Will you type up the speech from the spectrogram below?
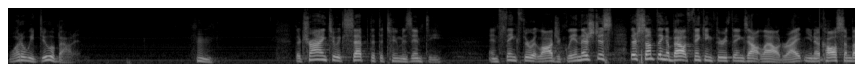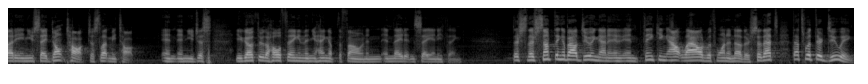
what do we do about it? Hmm. They're trying to accept that the tomb is empty and think through it logically. And there's just there's something about thinking through things out loud, right? You know, call somebody and you say, "Don't talk, just let me talk." And and you just you go through the whole thing and then you hang up the phone and, and they didn't say anything. There's, there's something about doing that and, and thinking out loud with one another. So that's, that's what they're doing.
